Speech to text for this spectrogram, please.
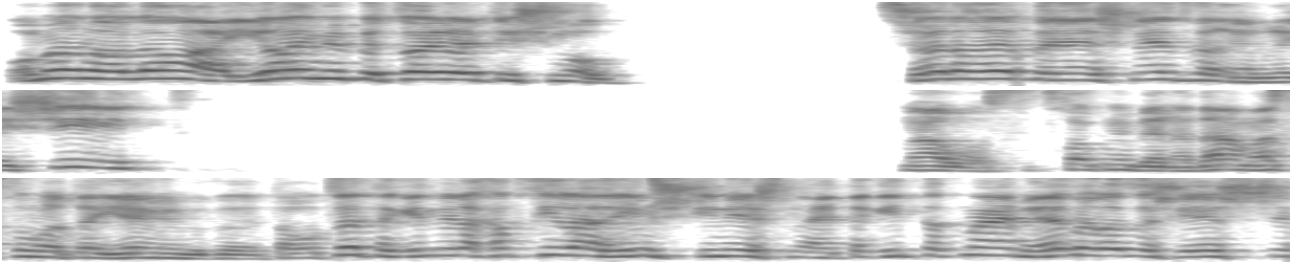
הוא אומר לו, לא, היום אם בכולל תשמעו. שואל הרב שני דברים. ראשית, מה הוא עושה? צחוק מבן אדם? מה זאת אומרת האיים? אתה רוצה, תגיד מלכתחילה, אם, אם יש תנאי, תגיד את התנאי, מעבר לזה שיש uh,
